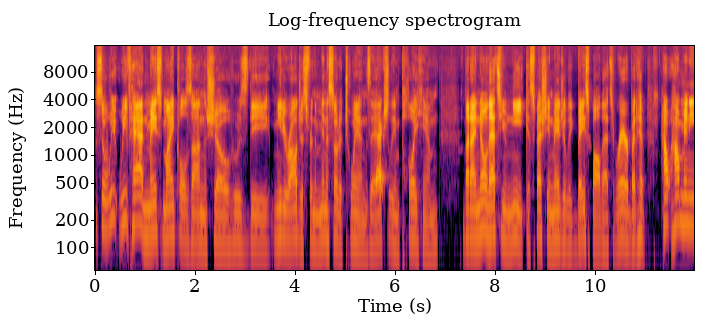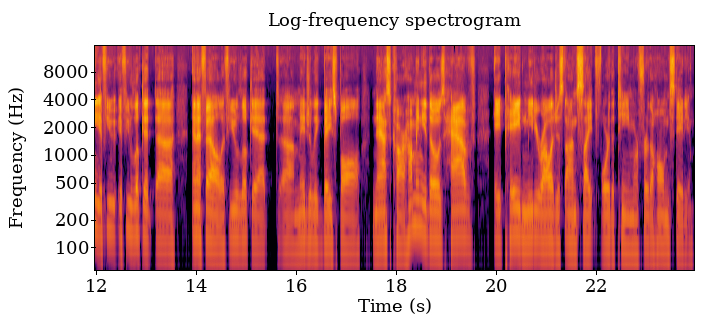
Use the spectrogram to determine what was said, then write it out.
So we we've had Mace Michaels on the show, who's the meteorologist for the Minnesota Twins. They actually employ him but I know that's unique, especially in Major League Baseball. That's rare. But have how how many? If you if you look at uh, NFL, if you look at uh, Major League Baseball, NASCAR, how many of those have a paid meteorologist on site for the team or for the home stadium?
